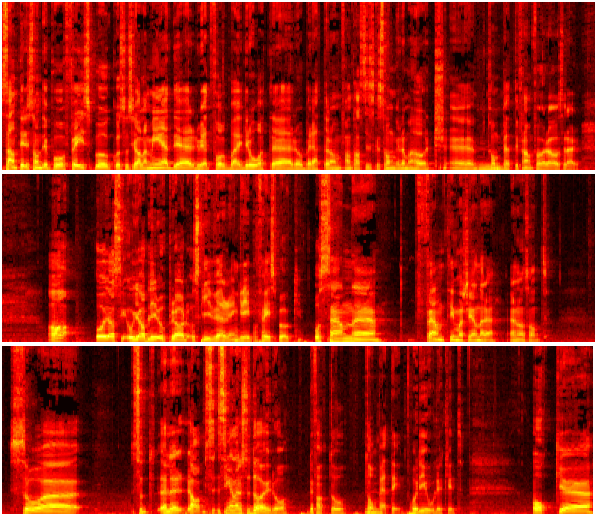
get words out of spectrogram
Samtidigt som det är på Facebook och sociala medier, du vet, folk bara gråter och berättar om fantastiska sånger de har hört eh, mm. Tom Petty framföra och sådär. Ja, och jag, och jag blir upprörd och skriver en grej på Facebook. Och sen, eh, fem timmar senare, eller något sånt, så eh, så, eller ja, senare så dör ju då de facto Tom mm. Petty och det är olyckligt. Och, eh,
